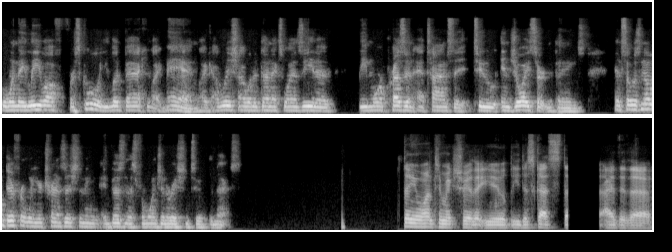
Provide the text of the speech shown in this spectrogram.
But when they leave off for school, you look back, you're like, man, like I wish I would have done X, Y, and Z to be more present at times to, to enjoy certain things. And so it's no different when you're transitioning a business from one generation to the next. So you want to make sure that you you discuss the, either the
